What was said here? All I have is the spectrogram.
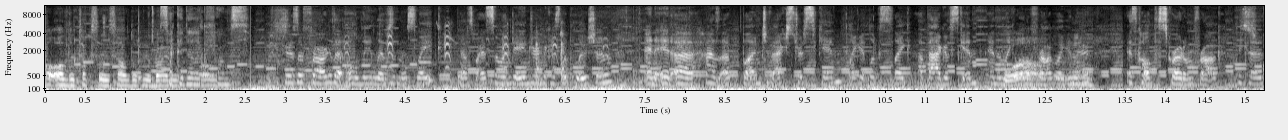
all the toxins out of your body. Psychedelic All- frogs. There's a frog that only lives in this lake. That's why it's so endangered because of the pollution. And it uh, has a bunch of extra skin. Like it looks like a bag of skin and then like a little frog like in there. It's called the scrotum frog because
